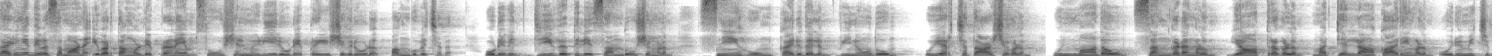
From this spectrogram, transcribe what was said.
കഴിഞ്ഞ ദിവസമാണ് ഇവർ തങ്ങളുടെ പ്രണയം സോഷ്യൽ മീഡിയയിലൂടെ പ്രേക്ഷകരോട് പങ്കുവച്ചത്. ഒടുവിൽ ജീവിതത്തിലെ സന്തോഷങ്ങളും സ്നേഹവും കരുതലും വിനോദവും ഉയർച്ച താഴ്ചകളും ഉന്മാദവും സങ്കടങ്ങളും യാത്രകളും മറ്റെല്ലാ കാര്യങ്ങളും ഒരുമിച്ചും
